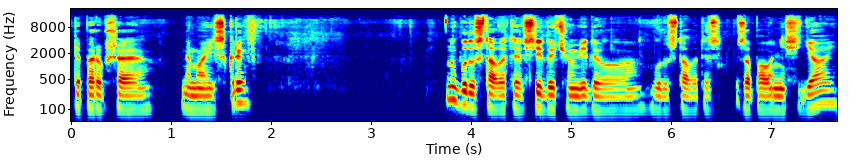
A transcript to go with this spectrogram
Тепер взагалі немає іскри. Ну, буду ставити в слідуючому відео, буду ставити запалення CDI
